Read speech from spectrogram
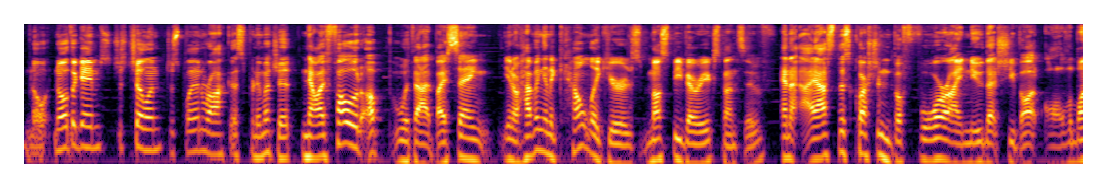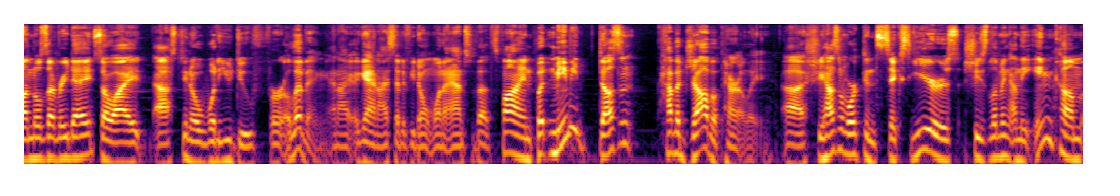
no no other games just chilling just playing rock that's pretty much it. Now I followed up with that by saying you know having an account like yours must be very expensive. And I asked this question before I knew that she bought all the bundles every day. So I asked you know what do you do for a living? And I again I said if you don't want to answer that's fine. But Mimi doesn't have a job apparently. Uh, she hasn't worked in six years. She's living on the income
